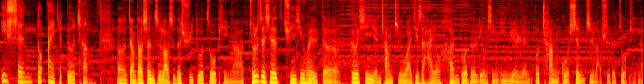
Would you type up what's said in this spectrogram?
一生都爱着歌唱。呃，讲到盛之老师的许多作品啊，除了这些群星会的歌星演唱之外，其实还有很多的流行音乐人都唱过盛之老师的作品哦。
